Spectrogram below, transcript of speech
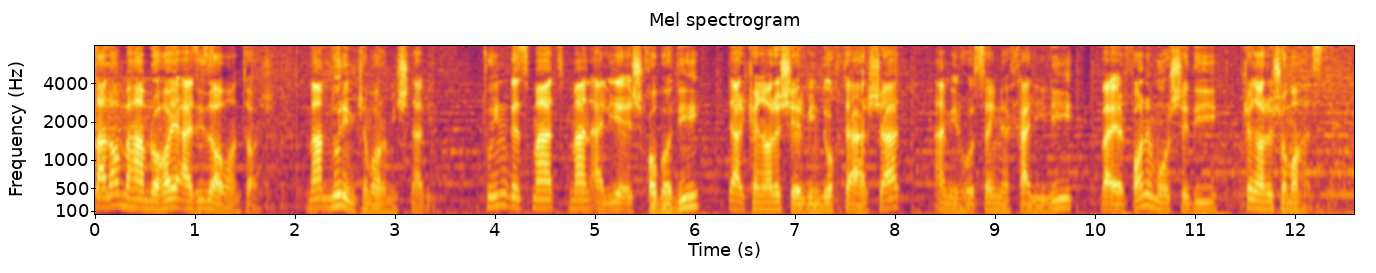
سلام به همراه های عزیز آوانتاژ. ممنونیم که ما رو میشنوید. تو این قسمت من علی اشخابادی در کنار شروین دخت ارشد امیر حسین خلیلی و عرفان مرشدی کنار شما هستیم.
